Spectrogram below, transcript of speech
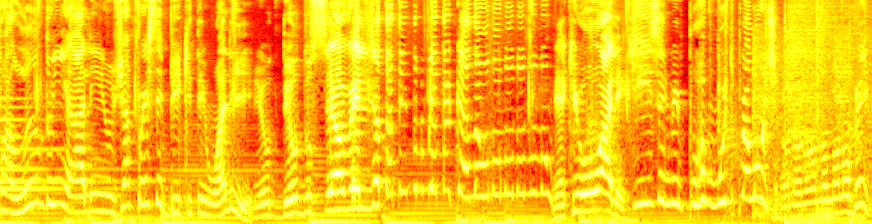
falando em alien, eu já percebi que tem um ali. Meu Deus do céu, velho. Ele já tá tentando me atacar. Não, não, não, não, não. Vem aqui, ô alien. Que isso? Ele me empurra muito pra longe. Não, não, não, não, não, não. Vem.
